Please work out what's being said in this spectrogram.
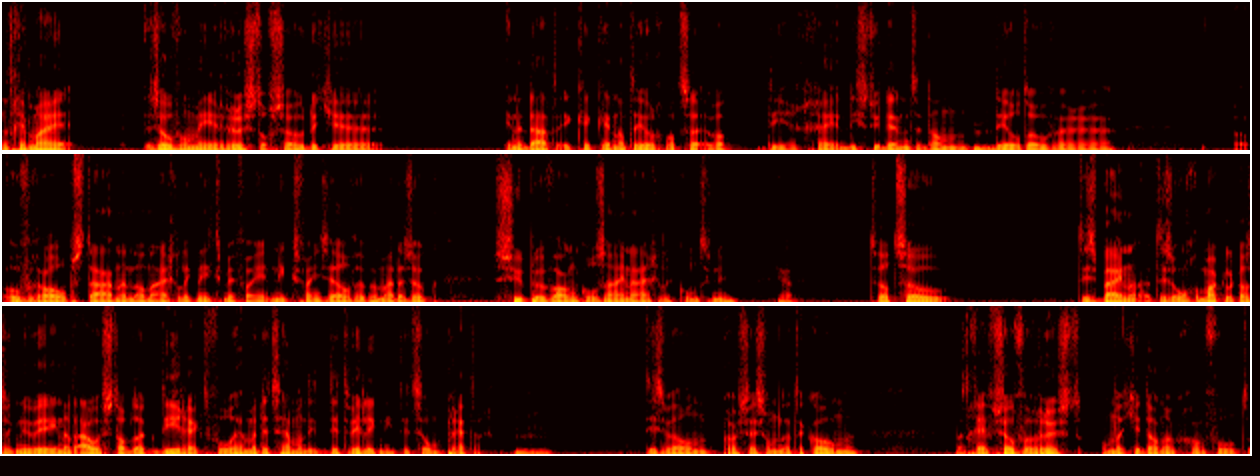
dat geeft mij zoveel meer rust of zo. Dat je inderdaad, ik herken dat heel erg wat, ze, wat die, die studenten dan Mhm. deelt over eh, overal op staan en dan eigenlijk niks meer van, je, niks van jezelf hebben. Maar dat is ook super wankel zijn eigenlijk continu. Ja. Terwijl het zo, het is bijna, het is ongemakkelijk als ik nu weer in dat oude stap dat ik direct voel, hé, maar dit is helemaal niet, dit wil ik niet, dit is onprettig. Het is wel een proces om daar te komen, maar het geeft zoveel rust, omdat je dan ook gewoon voelt,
